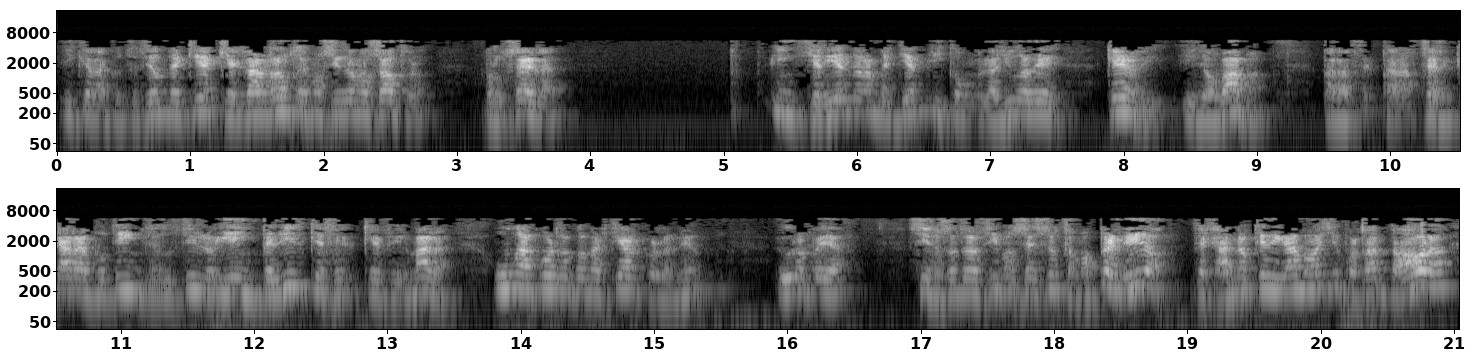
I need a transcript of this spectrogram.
y que la constitución de Kiev, quien la ha roto hemos sido nosotros, Bruselas, ingiriéndonos, metiendo, y con la ayuda de Kerry y de Obama, para, para acercar a Putin, reducirlo y impedir que, que firmara un acuerdo comercial con la Unión Europea, si nosotros decimos eso, estamos perdidos. Dejadnos que digamos eso y por tanto ahora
